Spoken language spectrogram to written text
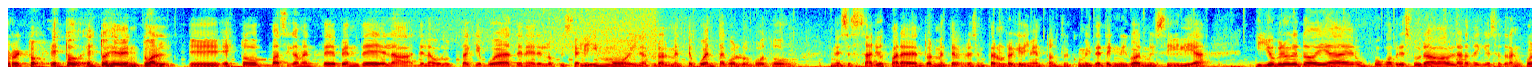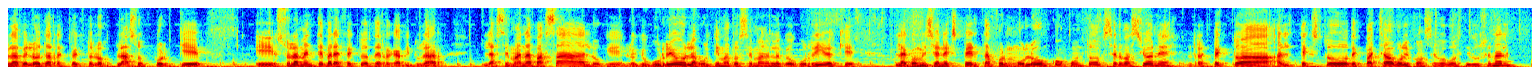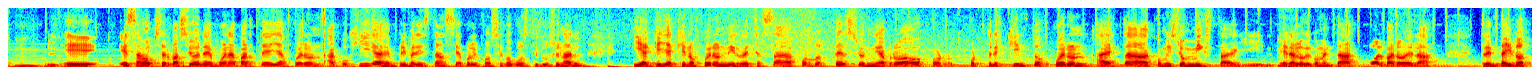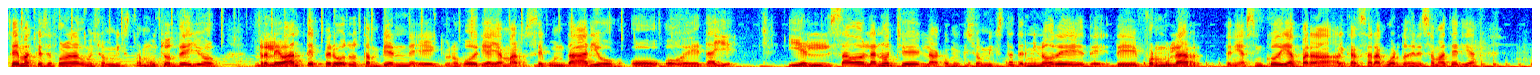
Correcto. Esto, esto es eventual. Eh, esto básicamente depende de la, de la voluntad que pueda tener el oficialismo y naturalmente cuenta con los votos necesarios para eventualmente presentar un requerimiento ante el Comité Técnico de Admisibilidad y yo creo que todavía es un poco apresurado hablar de que se trancó la pelota respecto a los plazos porque eh, solamente para efectos de recapitular, la semana pasada lo que, lo que ocurrió, las últimas dos semanas lo que ocurrió es que la comisión experta formuló un conjunto de observaciones respecto al texto despachado por el Consejo Constitucional. Mm. Eh, esas observaciones, buena parte de ellas fueron acogidas en primera instancia por el Consejo Constitucional y aquellas que no fueron ni rechazadas por dos tercios ni aprobados por, por tres quintos fueron a esta comisión mixta. Y era lo que comentabas tú, Álvaro, de las 32 temas que se fueron a la comisión mixta, muchos de ellos relevantes, pero otros también eh, que uno podría llamar secundarios o, de detalle. Y el sábado en la noche la comisión mixta terminó de, formular, tenía cinco días para alcanzar acuerdos en esa materia,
